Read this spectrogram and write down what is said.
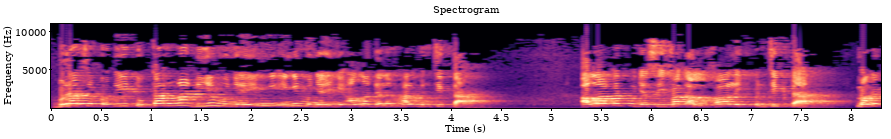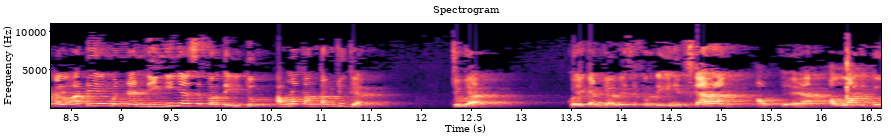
berat seperti itu? Karena dia menyaingi ingin menyaingi Allah dalam hal mencipta. Allah kan punya sifat al-khaliq pencipta. Maka kalau ada yang menandinginya seperti itu, Allah tantang juga. Coba, kau kan gawe seperti ini. Sekarang, ya Allah itu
